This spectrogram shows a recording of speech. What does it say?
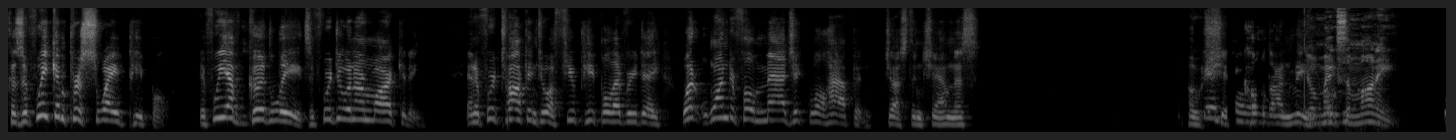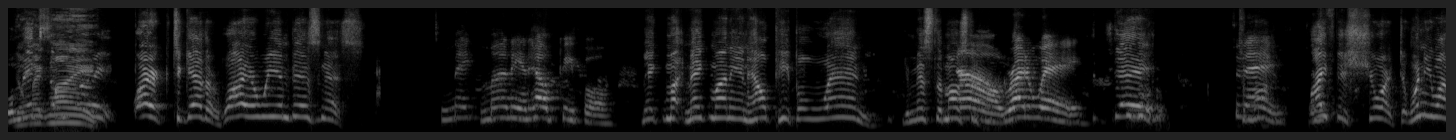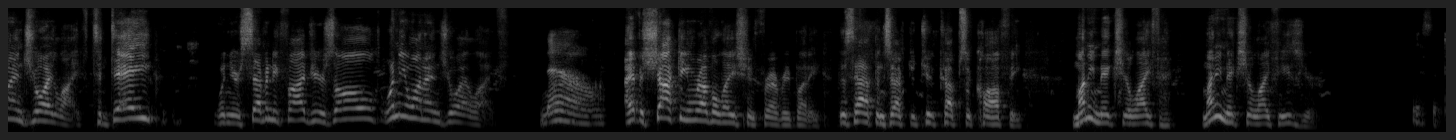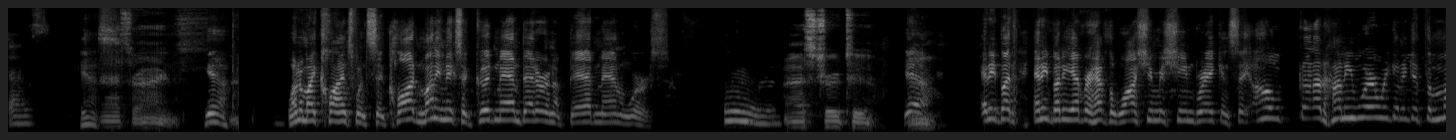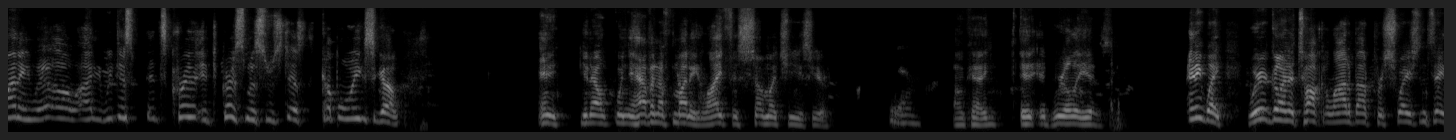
Because if we can persuade people, if we have good leads, if we're doing our marketing, and if we're talking to a few people every day, what wonderful magic will happen, Justin Chamness? Oh Good shit, thing. cold on me. You'll make Oh, some money. We'll you'll make make some money. money. Why are together? Why are we in business? Make money and help people Make mo- make money and help people when? You missed the most now, right away, day. today. Life is short. When do you want to enjoy life? Today, when you're 75 years old? When do you want to enjoy life? Now, I have a shocking revelation for everybody. This happens after two cups of coffee. Money makes your life, money makes your life easier. yes, it does. Yes. That's right. Yeah. One of my clients once said, Claude, money makes a good man better and a bad man worse. Mm, That's true too. Yeah. Anybody, anybody ever have the washing machine break and say, oh God, honey, where are we going to get the money? Well, I, we just, it's, it's Christmas was just a couple weeks ago. And you know, when you have enough money, life is so much easier. yeah. Okay, it, it really is. Anyway, we're going to talk a lot about persuasion today. Let's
